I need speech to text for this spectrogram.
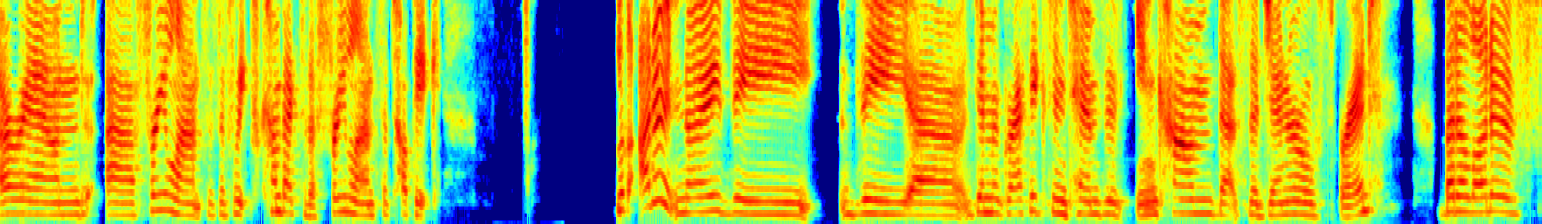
around uh, freelancers. If we come back to the freelancer topic, look, I don't know the the uh, demographics in terms of income, that's the general spread. But a lot of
